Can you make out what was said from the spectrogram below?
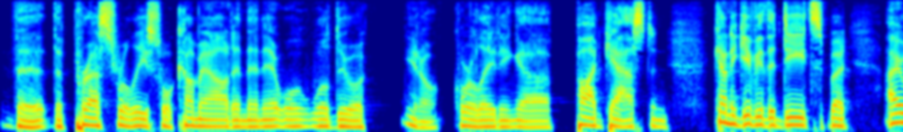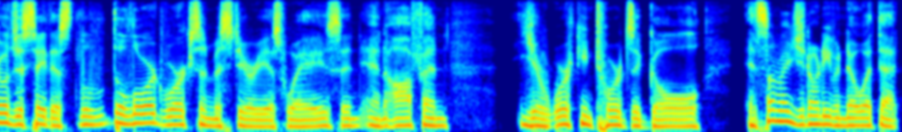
The the press release will come out and then it will we'll do a you know correlating uh podcast and kind of give you the deets. But I will just say this the, the Lord works in mysterious ways and and often you're working towards a goal and sometimes you don't even know what that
